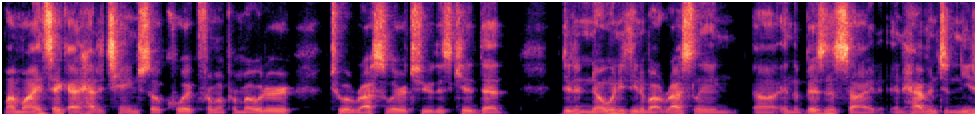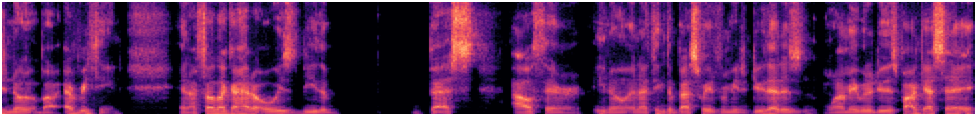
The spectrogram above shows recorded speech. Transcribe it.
my mindset I had to change so quick from a promoter to a wrestler to this kid that didn't know anything about wrestling uh, in the business side and having to need to know about everything and i felt like i had to always be the best out there, you know, and I think the best way for me to do that is when I'm able to do this podcast today.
